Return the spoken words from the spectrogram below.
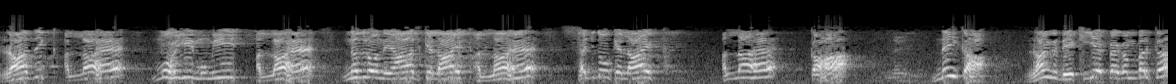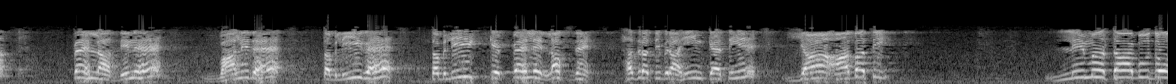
رازق اللہ ہے؟ محی ممیت اللہ ہے؟ نظر و نیاز کے لائق اللہ ہے؟ سجدوں کے لائق اللہ ہے؟ کہا؟ نہیں کہا۔ رنگ دیکھیے پیغمبر کا پہلا دن ہے والد ہے تبلیغ ہے۔ تبلیغ کے پہلے لفظ ہیں۔ حضرت ابراہیم کہتے ہیں یا آبتی لما تابودو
